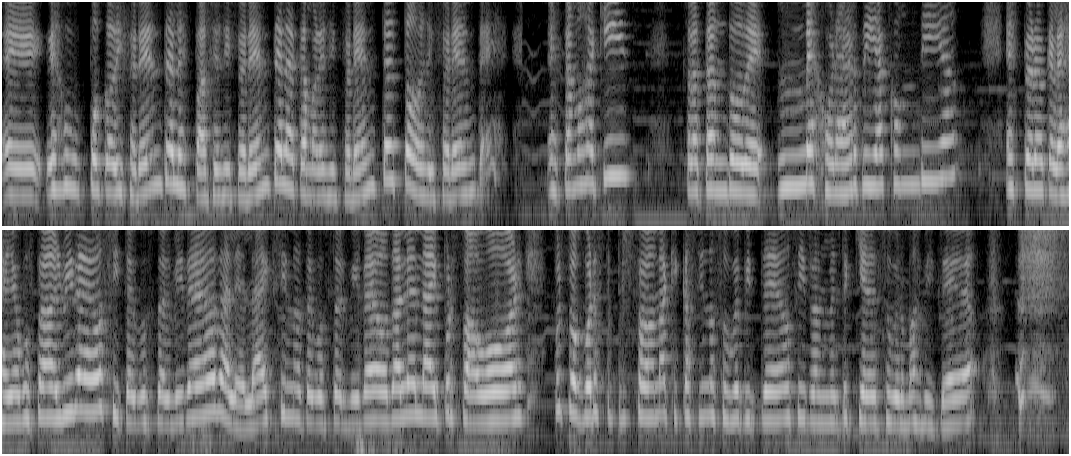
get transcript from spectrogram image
Eh, es un poco diferente, el espacio es diferente, la cámara es diferente, todo es diferente. Estamos aquí tratando de mejorar día con día. Espero que les haya gustado el video. Si te gustó el video, dale like. Si no te gustó el video, dale like, por favor. Por favor, esta persona que casi no sube videos y realmente quiere subir más videos.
